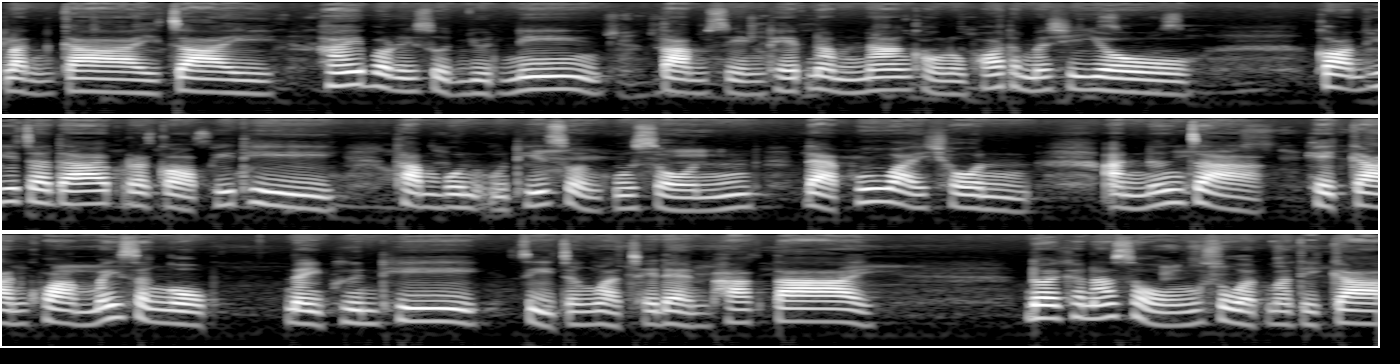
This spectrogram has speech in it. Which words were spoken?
กลั่นกายใจ ให้บริสุทธิ์หยุดนิ่ง ตามเสียงเทปนำนั่งของหลวงพ่อธรรมชโย ก่อนที่จะได้ประกอบพิธีทำบุญอุทิศส่วนกุศลแด่ผู้วายชน อันเนื่องจากเหตุการณ์ความไม่สงบในพื้นที่ 4 จังหวัดชายแดนภาคใต้ โดยคณะสงฆ์สวดมาติกา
